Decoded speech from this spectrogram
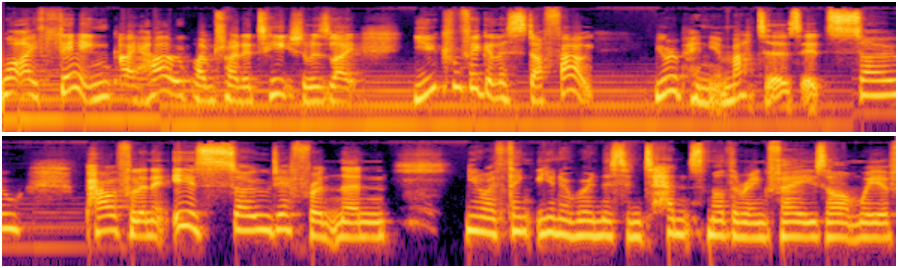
What I think, I hope I'm trying to teach them is like, you can figure this stuff out. Your opinion matters. It's so powerful and it is so different than, you know, I think, you know, we're in this intense mothering phase, aren't we, of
